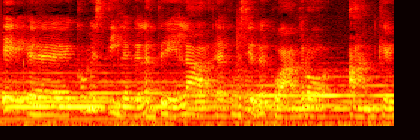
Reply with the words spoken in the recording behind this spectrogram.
E eh, come stile della tela, eh, come stile del quadro anche.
